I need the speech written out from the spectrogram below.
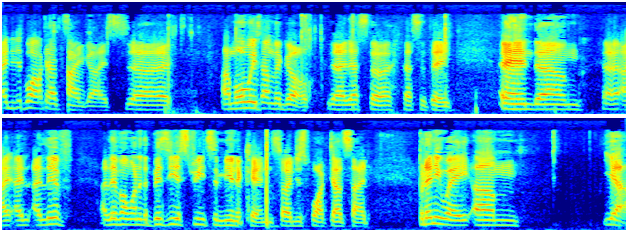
I just walked outside, guys. Uh, I'm always on the go. That, that's the that's the thing. And um, I, I, I live I live on one of the busiest streets in Munich, and so I just walked outside. But anyway, um, yeah.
